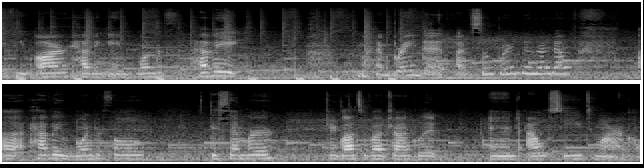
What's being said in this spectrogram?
If you are having a wonderful, have a, I'm brain dead. I'm so brain dead right now. Uh, have a wonderful December. Drink lots of hot chocolate and I will see you tomorrow.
